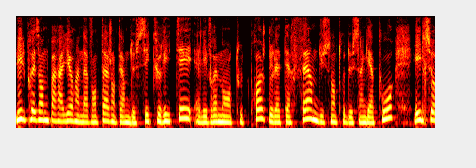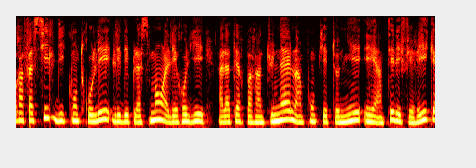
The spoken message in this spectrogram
L'île présente par ailleurs un avantage en termes de sécurité. Elle est vraiment toute proche de la terre ferme du centre de Singapour et il sera facile d'y contrôler les déplacements. Elle est reliée à la terre par un tunnel, un pont piétonnier et un téléphérique.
